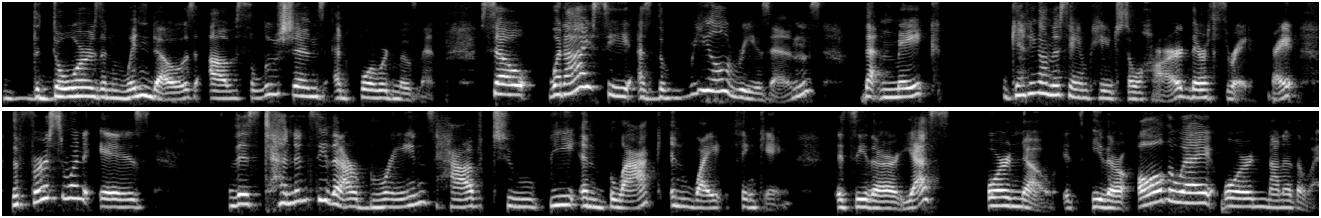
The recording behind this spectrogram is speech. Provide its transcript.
the doors and windows of solutions and forward movement. So, what I see as the real reasons that make getting on the same page so hard, there are three, right? The first one is this tendency that our brains have to be in black and white thinking. It's either yes or no. It's either all the way or none of the way.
